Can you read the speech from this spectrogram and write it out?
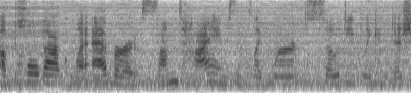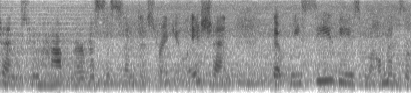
a pullback, whatever. Sometimes it's like we're so deeply conditioned to have nervous system dysregulation that we see these moments of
